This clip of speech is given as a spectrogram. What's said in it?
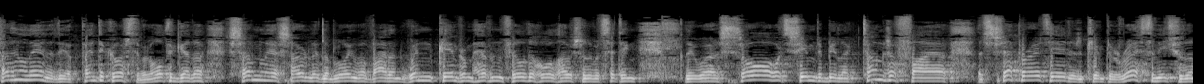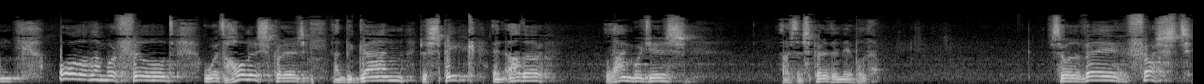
Suddenly, on the day of Pentecost, they were all together. Suddenly, a sound like the blowing of a violent wind came from heaven, filled the whole house where they were sitting. They were saw what seemed to be like tongues of fire that separated and came to rest in each of them. All of them were filled with Holy Spirit and began to speak in other languages as the Spirit enabled them. So, the very first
